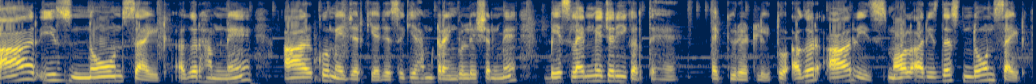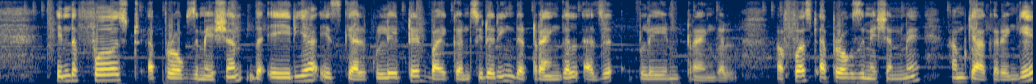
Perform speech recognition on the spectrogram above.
R is known side अगर हमने आर को मेजर किया जैसे कि हम ट्रायंगुलेशन में बेस लाइन मेजर ही करते हैं एक्यूरेटली तो अगर R is small R is the known side In the first approximation, the area is calculated by considering the triangle as a plane triangle. First approximation में हम क्या करेंगे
